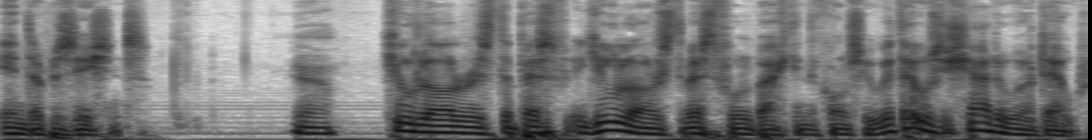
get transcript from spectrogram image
in their positions. Yeah. Huw Lawlor is the best. Huw Lawlor is the best fullback in the country, without a shadow of a doubt.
